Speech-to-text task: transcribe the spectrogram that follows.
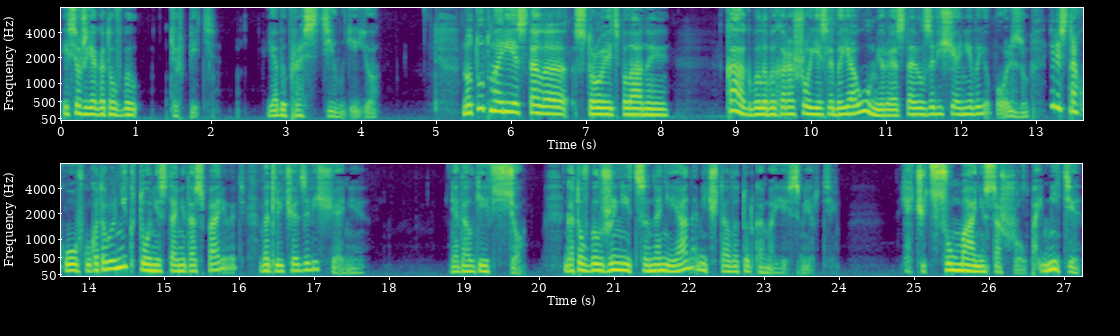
И все же я готов был терпеть. Я бы простил ее. Но тут Мария стала строить планы. Как было бы хорошо, если бы я умер и оставил завещание в ее пользу, или страховку, которую никто не станет оспаривать, в отличие от завещания. Я дал ей все — готов был жениться на ней, а она мечтала только о моей смерти. Я чуть с ума не сошел, поймите.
